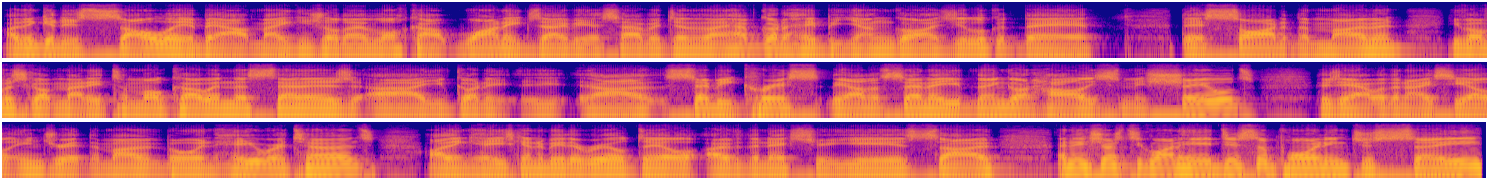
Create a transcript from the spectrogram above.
I think it is solely about making sure they lock up one Xavier Savage, and they have got a heap of young guys. You look at their their side at the moment. You've obviously got Matty Timoko in the centres. Uh, you've got uh, Sebi Kris, the other centre. You've then got Harley Smith Shields, who's out with an ACL injury at the moment. But when he returns, I think he's going to be the real deal over the next few years. So, an interesting one here. Disappointing to see.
